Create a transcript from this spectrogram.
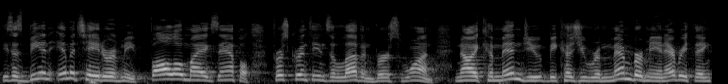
He says, Be an imitator of me. Follow my example. 1 Corinthians 11, verse 1. Now I commend you because you remember me in everything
